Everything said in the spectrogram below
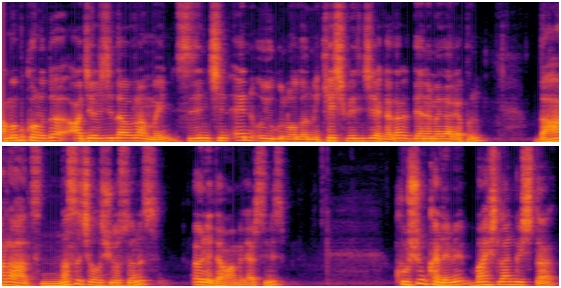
Ama bu konuda aceleci davranmayın. Sizin için en uygun olanı keşfedinceye kadar denemeler yapın. Daha rahat nasıl çalışıyorsanız öyle devam edersiniz. Kurşun kalemi başlangıçta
